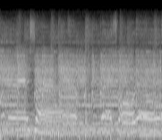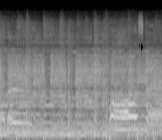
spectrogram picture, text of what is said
My Polskę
